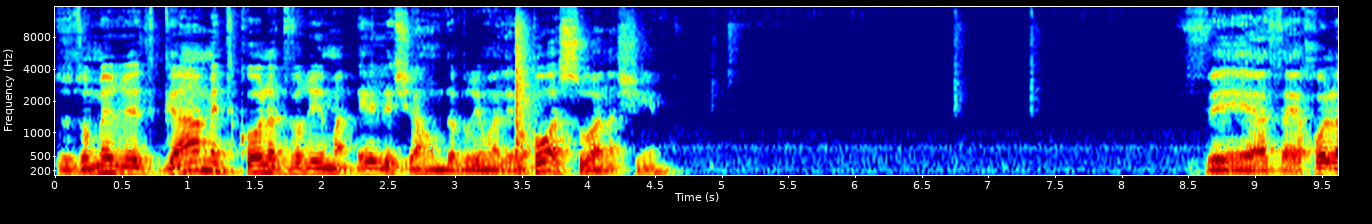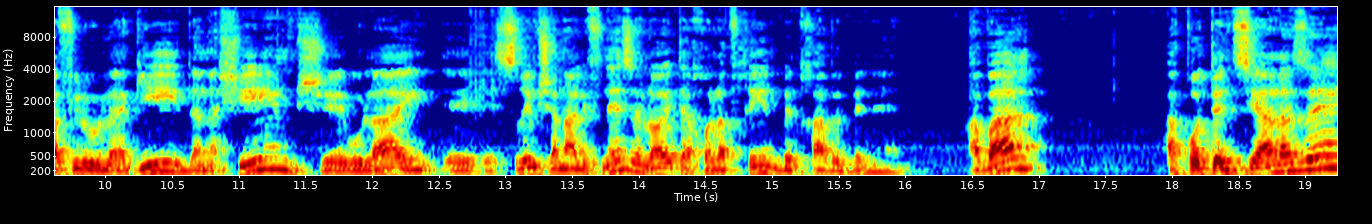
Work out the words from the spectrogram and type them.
זאת אומרת, גם את כל הדברים האלה שאנחנו מדברים עליהם, פה עשו אנשים. ואתה יכול אפילו להגיד אנשים שאולי אה, עשרים שנה לפני זה לא היית יכול להבחין בינך וביניהם. אבל הפוטנציאל הזה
